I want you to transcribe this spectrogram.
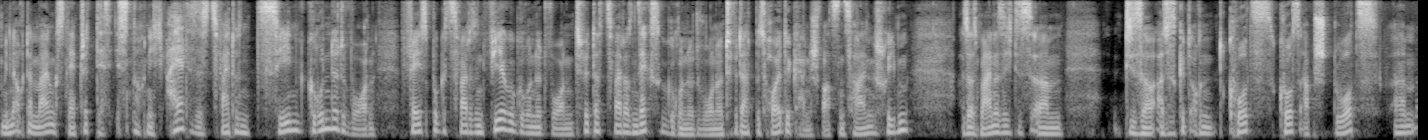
bin auch der Meinung, Snapchat, das ist noch nicht alt. Das ist 2010 gegründet worden. Facebook ist 2004 gegründet worden. Twitter ist 2006 gegründet worden. Und Twitter hat bis heute keine schwarzen Zahlen geschrieben. Also aus meiner Sicht ist ähm, dieser, also es gibt auch einen Kurz, Kursabsturz ähm,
